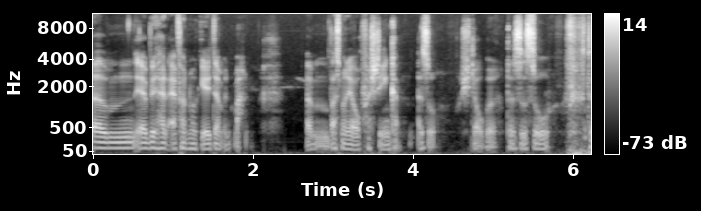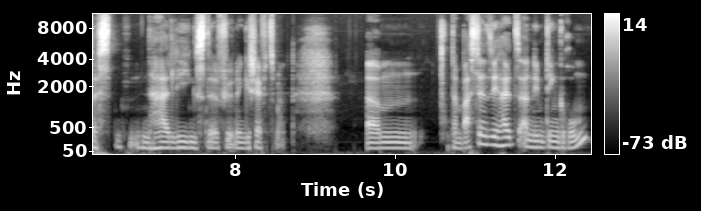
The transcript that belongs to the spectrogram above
Ähm, er will halt einfach nur Geld damit machen, ähm, was man ja auch verstehen kann. Also ich glaube, das ist so das naheliegendste für einen Geschäftsmann. Ähm, dann basteln sie halt an dem Ding rum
